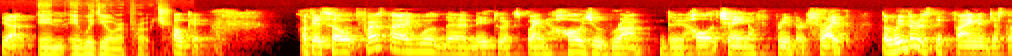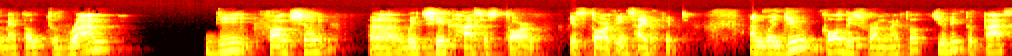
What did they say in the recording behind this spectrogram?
Yeah. In, in with your approach. Okay. Okay, so first I would uh, need to explain how you run the whole chain of readers, right? The reader is defining just a method to run the function uh, which it has stored, is stored inside of it. And when you call this run method, you need to pass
